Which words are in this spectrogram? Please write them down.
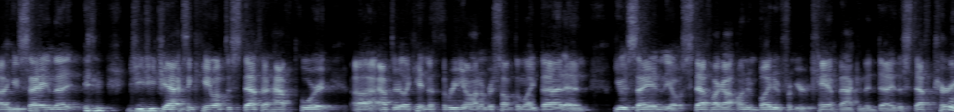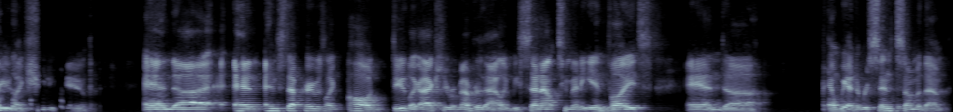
Uh, he was saying that GG Jackson came up to Steph at half court uh, after like hitting a three on him or something like that, and he was saying, you know, Steph, I got uninvited from your camp back in the day, the Steph Curry like shooting camp. And uh and and Steph Curry was like, Oh, dude, like I actually remember that. Like we sent out too many invites and uh and we had to rescind some of them.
